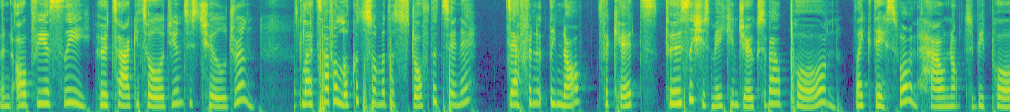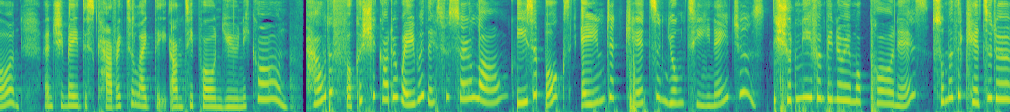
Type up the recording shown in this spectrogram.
and obviously her target audience is children. But let's have a look at some of the stuff that's in it. Definitely not for kids. Firstly, she's making jokes about porn, like this one, How Not to Be Porn, and she made this character like the anti porn unicorn. How the fuck has she got away with this for so long? These are books aimed at kids and young teenagers. They shouldn't even be knowing what porn is. Some of the kids at her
